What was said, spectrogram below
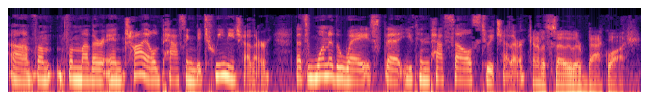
um, from from mother and child passing between each other. That's one of the ways that you can pass cells to each other. Kind of a cellular backwash.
